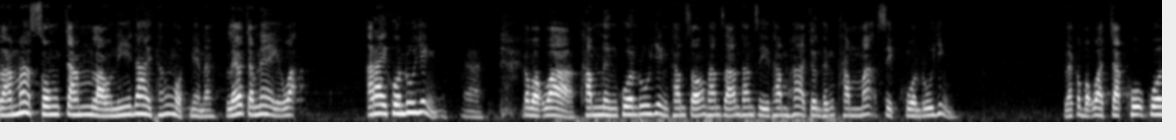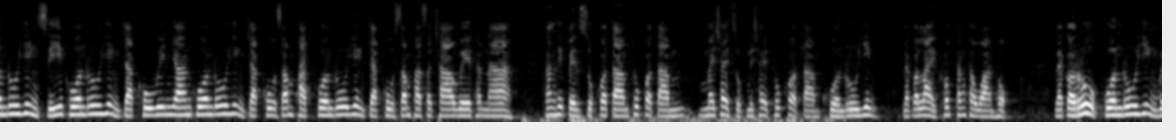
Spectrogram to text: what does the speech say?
สามารถทรงจำเหล่านี้ได้ทั้งหมดเนี่ยนะแล้วจำแนกเองว่า อะไรควรรู้ยิ่งอ่าก็บอกว่าทำหนึ่งควรรู้ยิ่งทำสองทำสามทำสี่ทำห้าจนถึงธรรมะสิบควรรู้ยิ่ง แล้วก็บอกว่าจักขูควรรู้ยิ่ง สีควรรู้ยิ่งจักขูวิญญาณควรรู้ยิ่งจักขูสัมผัส ควรรู้ยิ่งจักขูสัมผัสชาเวทนา ทั้งที่เป็นสุขก็ตามทุกข์ก็ตาม ไม่ใช่สุขไม่ใช่ทุกข์ก็ตามควรรู้ยิ่ง แล้วก็ไล่ครบทั้งทวารหก แล้วก็รูปควรรู้ยิ่ง เว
